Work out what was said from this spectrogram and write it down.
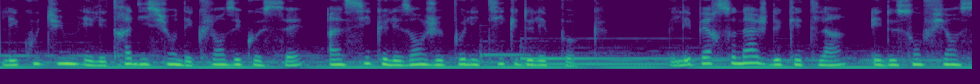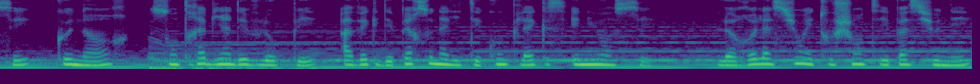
les coutumes et les traditions des clans écossais ainsi que les enjeux politiques de l'époque. Les personnages de Caitlin et de son fiancé, Connor, sont très bien développés, avec des personnalités complexes et nuancées. Leur relation est touchante et passionnée,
